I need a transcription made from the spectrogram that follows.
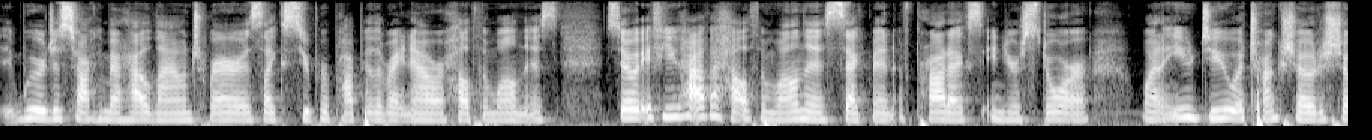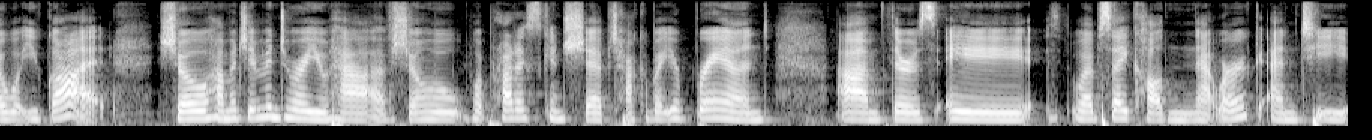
we were just talking about how loungewear is like super popular right now or health and wellness. So if you have a health and wellness segment of products in your store, why don't you do a trunk show to show what you got? Show how much inventory you have, show what products can ship, talk about your brand. Um, there's a website called Network, NTRWRK,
